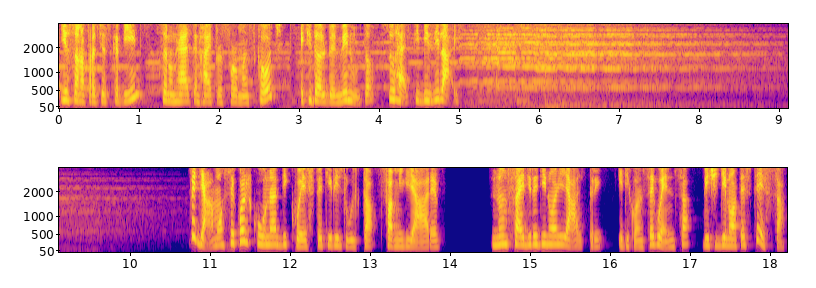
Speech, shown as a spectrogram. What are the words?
Io sono Francesca Dean, sono un Health and High Performance Coach e ti do il benvenuto su Healthy Busy Life. Vediamo se qualcuna di queste ti risulta familiare. Non sai dire di no agli altri e di conseguenza dici di no a te stessa.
